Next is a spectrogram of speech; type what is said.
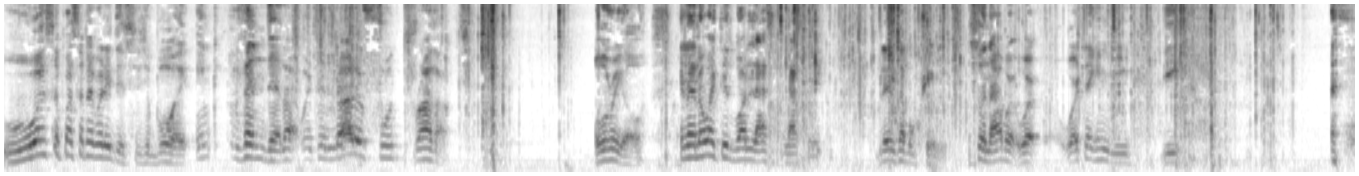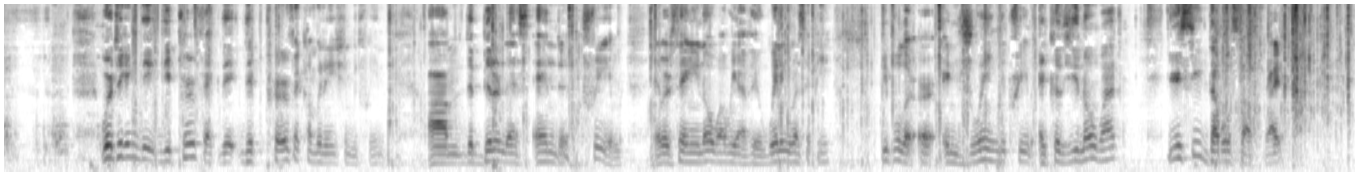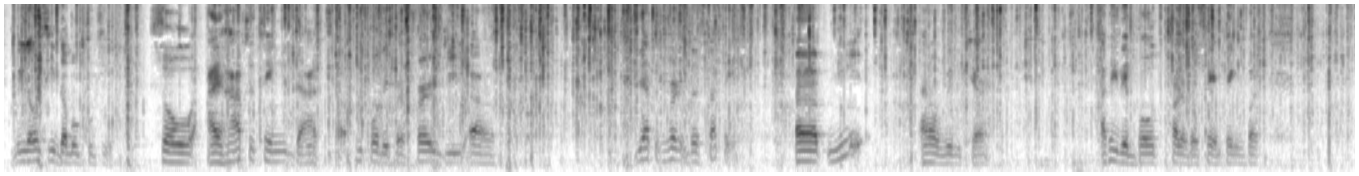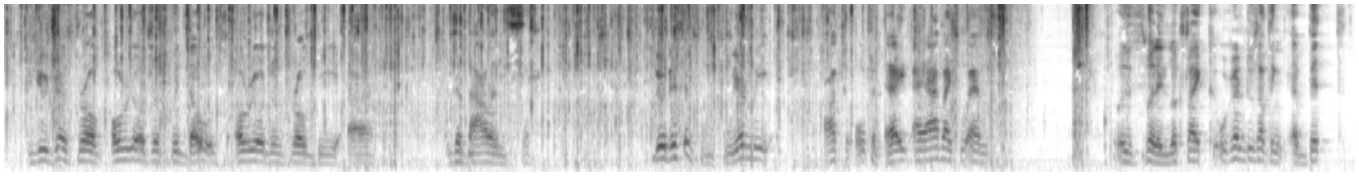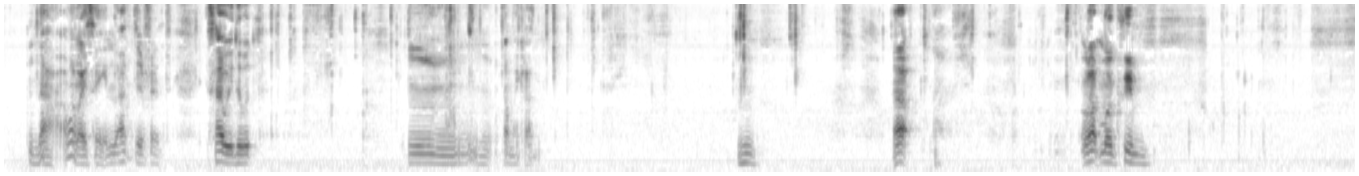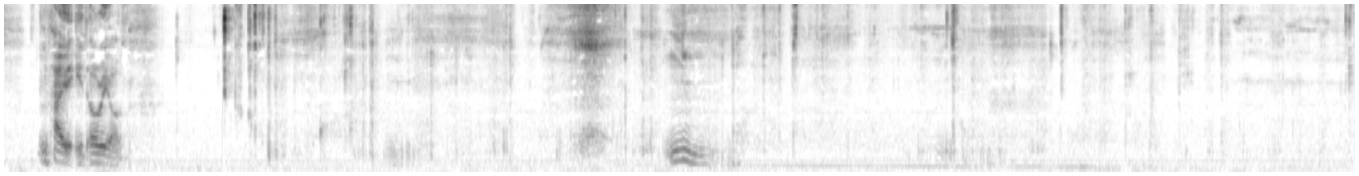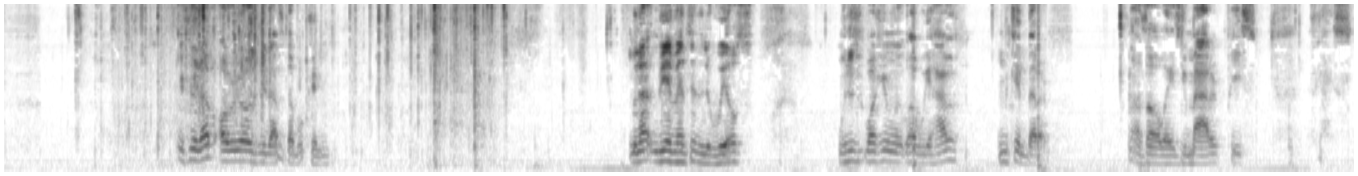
What's up, what's up, everybody? This is your boy, Ink Vendetta, with another food product. Oreo. And I know I did one last last week, but it's double cream. So now we're, we're, we're taking the, the, we're taking the, the perfect, the, the perfect combination between um, the bitterness and the cream. And we're saying, you know what, we have a winning recipe. People are, are enjoying the cream. And because you know what? You see double stuff, right? We don't see double cookie. So I have to think that uh, people they prefer the uh, they have to prefer the stuffing. Uh, me, I don't really care. I think they both part of the same thing, but you just broke Oreo just with those. Oreo just broke the uh, the balance. Dude, this is weirdly hard to open. I, I have my two ends. This is what it looks like. We're gonna do something a bit. Nah, what am I saying? Not different. It's how we do it. Mm. Oh my god. Mm. Ah. A lot more cream. And How you eat Oreos. Mm. If you love Oreos, you love double cream. We're not reinventing the wheels. We're just working with what we have, making it better. As always, you matter. Peace. Guys.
